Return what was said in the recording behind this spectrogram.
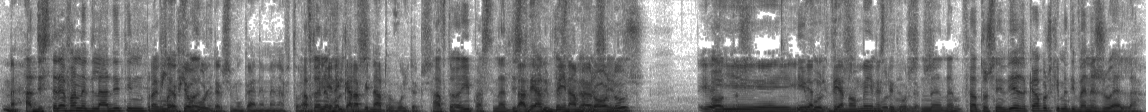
Ναι. Αντιστρέφανε δηλαδή την Ποιο, πραγματικότητα. ποιο βούλτεψη μου κάνει εμένα αυτό. Αυτό είναι είναι βούλτεψη. καραμπινάτο βούλτεψη. Αυτό είπα στην αντίστοιχη. Δηλαδή, αν περίπτωση δίναμε του Καμεσίδη. ρόλους, η, Όντως. η, Η δια- βούλτεψη, διανομή η είναι στη βούλτεψη. βούλτεψη. Ναι, ναι. Θα το συνδύαζε κάπως και με τη Βενεζουέλα.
